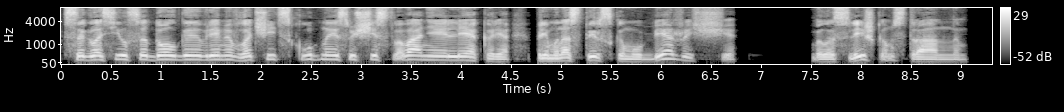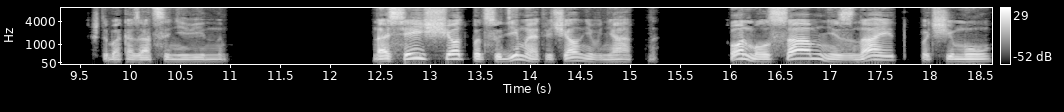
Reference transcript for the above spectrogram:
согласился долгое время влачить скудное существование лекаря при монастырском убежище, было слишком странным, чтобы оказаться невинным. На сей счет подсудимый отвечал невнятно. Он, мол, сам не знает, почему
